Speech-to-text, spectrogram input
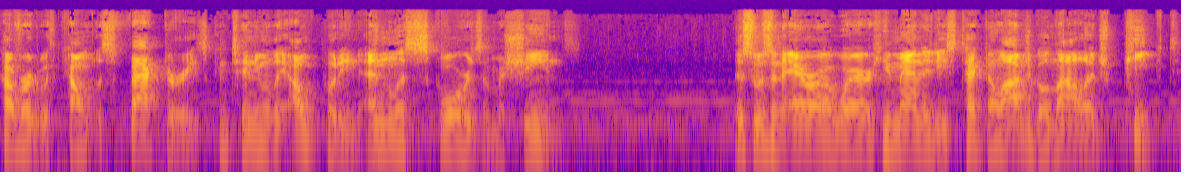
covered with countless factories continually outputting endless scores of machines. This was an era where humanity's technological knowledge peaked,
